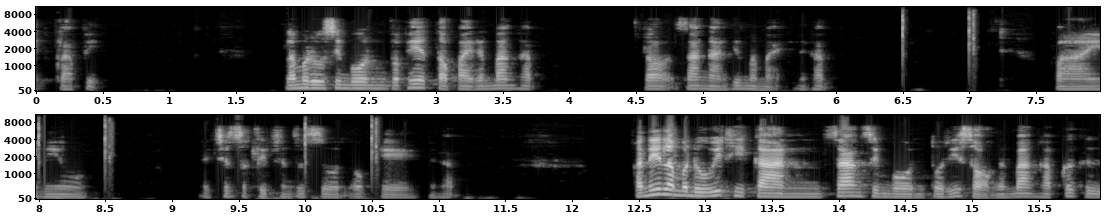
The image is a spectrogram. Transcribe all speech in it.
ทกราฟิก เรามาดู symbol ประเภทต่อไปกันบ้างครับ ก็สร้างงานขึ้นมาใหม่นะครับ file new action script 0.0โอเคนะครับคราวนี้เรามาดูวิธีการสร้าง symbol ตัวที่ 2 กันบ้างครับ ก็คือ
